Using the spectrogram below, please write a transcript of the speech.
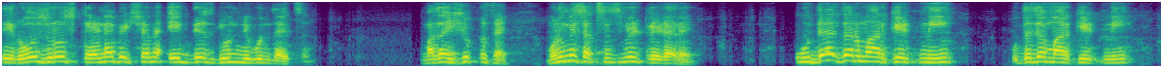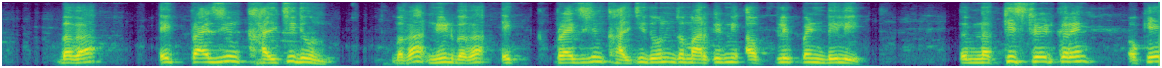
ते रोज रोज करण्यापेक्षा ना एक दिवस घेऊन निघून जायचं. माझा हिशोब तसा आहे. म्हणून मी सक्सेसफुल ट्रेडर आहे. उद्या जर मार्केटनी उद्या जर मार्केटनी बघा एक प्राइसिंग खालची देऊन बघा नीट बघा एक प्रायझेशन खालची देऊन जर मार्केटनी अपफ्लिपमेंट दिली तर नक्कीच ट्रेड करेन. ओके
